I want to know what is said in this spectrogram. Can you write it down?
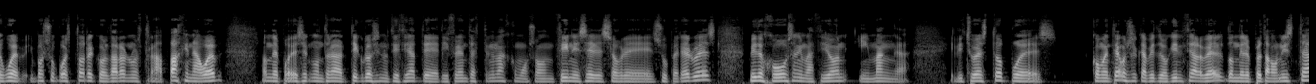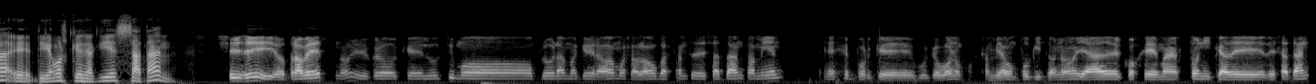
Web. Y por supuesto recordaros nuestra página web, donde podéis encontrar artículos y noticias de diferentes temas como son cine y series sobre superhéroes, videojuegos, animación y manga. Y dicho esto, pues comentemos el capítulo 15 al ver donde el protagonista, eh, digamos que aquí es Satán. Sí, sí, otra vez, ¿no? Yo creo que el último programa que grabamos hablamos bastante de Satán también, eh, porque, porque, bueno, pues cambiaba un poquito, ¿no? Ya coge más tónica de, de Satán,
